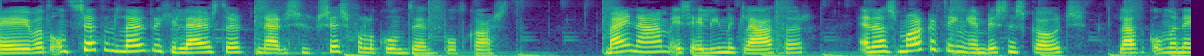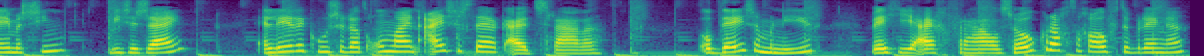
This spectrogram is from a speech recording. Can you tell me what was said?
Hey, wat ontzettend leuk dat je luistert naar de Succesvolle Content Podcast. Mijn naam is Eline Klaver en als marketing- en business coach laat ik ondernemers zien wie ze zijn en leer ik hoe ze dat online ijzersterk uitstralen. Op deze manier weet je je eigen verhaal zo krachtig over te brengen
